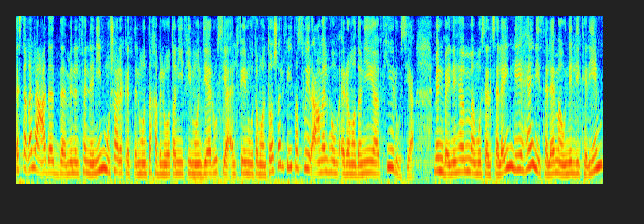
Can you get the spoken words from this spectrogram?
استغل عدد من الفنانين مشاركة المنتخب الوطني في مونديال روسيا 2018 في تصوير أعمالهم الرمضانية في روسيا. من بينهم مسلسلين لهاني سلامة ونيلي كريم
